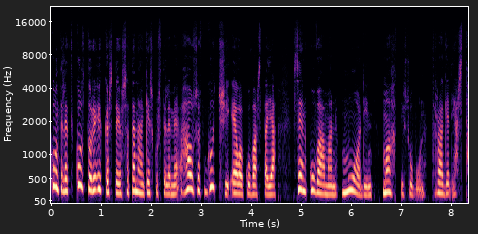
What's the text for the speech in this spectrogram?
Kuuntelet Kulttuuri Ykköstä, jossa tänään keskustelemme House of Gucci-elokuvasta ja sen kuvaaman muodin mahtisuvun tragediasta.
